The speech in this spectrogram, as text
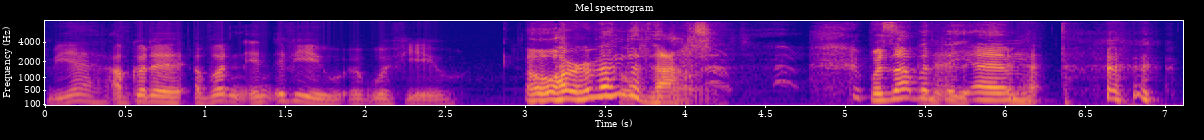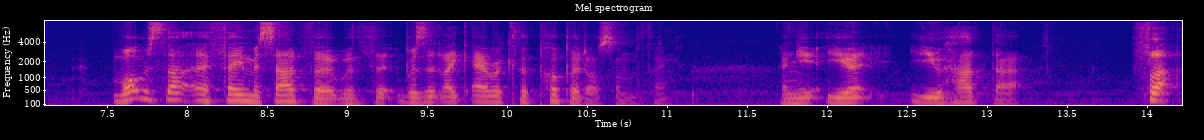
yeah, I've got a, I've got an interview with you. Oh, I remember that. Was that with And- the and- um? what was that uh, famous advert with? The, was it like Eric the Puppet or something? And you you you had that flat.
